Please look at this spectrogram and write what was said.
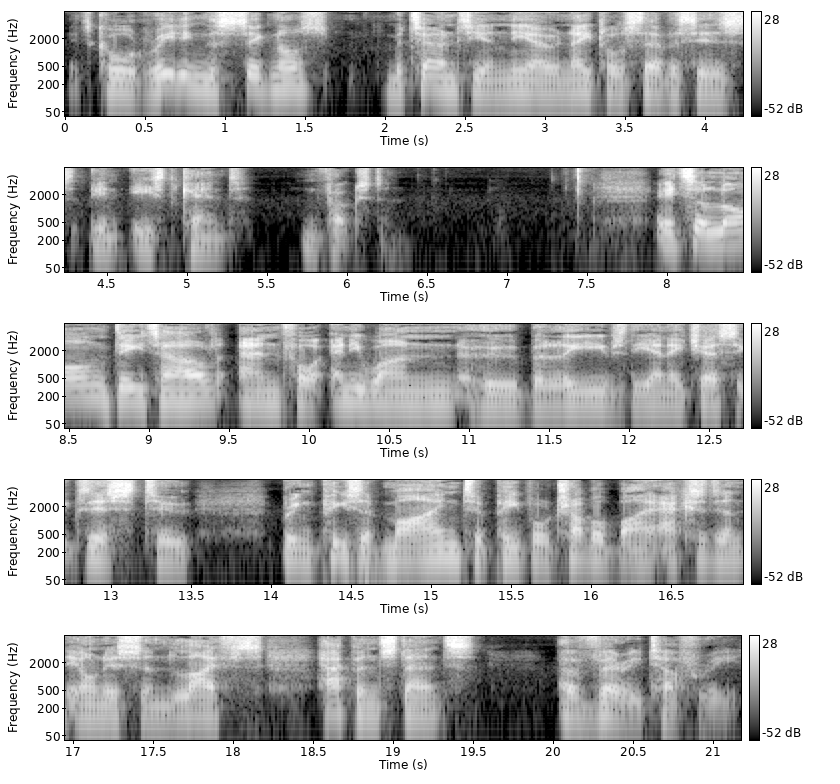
It's called Reading the Signals, Maternity and Neonatal Services in East Kent and Folkestone. It's a long, detailed, and for anyone who believes the NHS exists to bring peace of mind to people troubled by accident, illness, and life's happenstance, a very tough read.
